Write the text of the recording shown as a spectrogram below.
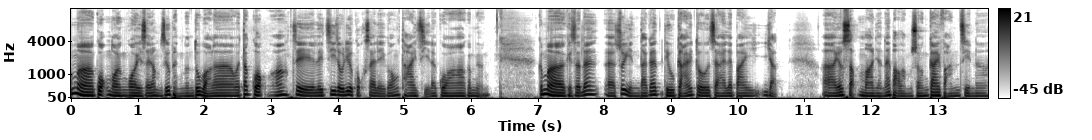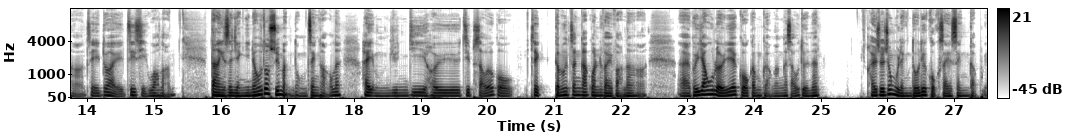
咁啊，國內外其實有唔少評論都話啦，喂德國啊，即係你知道呢個局勢嚟講太遲啦啩咁樣。咁啊，其實咧誒，雖然大家了解到就係禮拜日。啊！有十萬人喺柏林上街反戰啦，嚇，即係都係支持烏克蘭。但係其實仍然有好多選民同政客咧，係唔願意去接受一個即係咁樣增加軍費法啦，嚇。誒，佢憂慮呢一個咁強硬嘅手段咧，係最終會令到呢個局勢升級嘅。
